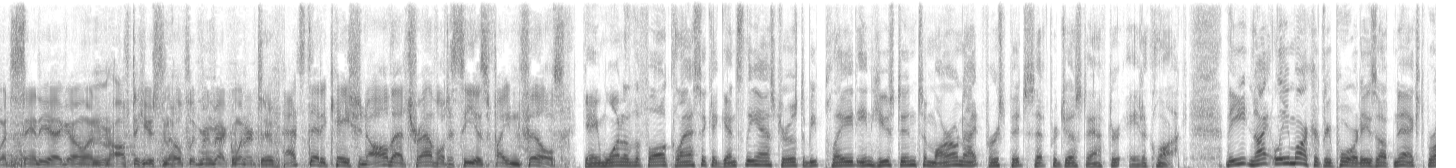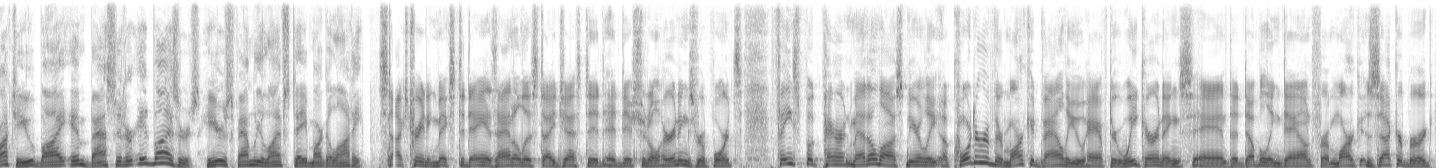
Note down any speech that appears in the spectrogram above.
went to San Diego, and off to Houston, hopefully bring back a win or two. That's dedication. All that travel to see his fighting Phils. Game one of the Fall Classic against the Astros to be played in Houston tomorrow night. First pitch set for just after 8 o'clock. The nightly market report is up next, brought to you by Ambassador Advisors. Here's Family Life's Dave Margolotti. Stocks trading mixed today as analysts digested additional earnings reports. Facebook parent Meta lost nearly a quarter of their market value after weak earnings and a doubling down from Mark Zuckerberg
